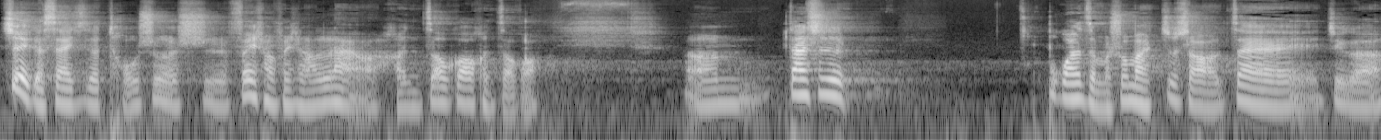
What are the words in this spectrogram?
这个赛季的投射是非常非常烂啊，很糟糕，很糟糕。嗯，但是不管怎么说嘛，至少在这个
